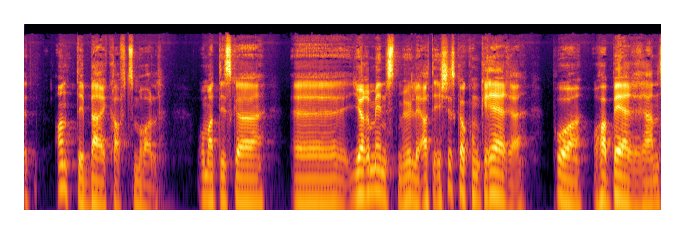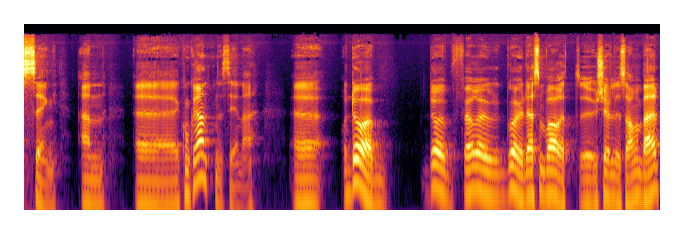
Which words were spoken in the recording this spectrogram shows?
et antibærekraftsmål. Om at de skal eh, gjøre minst mulig. At de ikke skal konkurrere på å ha bedre rensing enn eh, konkurrentene sine. Eh, og da, da fører, går jo det som var et uh, uskyldig samarbeid,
